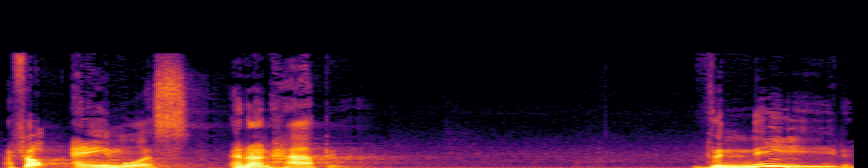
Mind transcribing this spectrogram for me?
I felt aimless and unhappy. The need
